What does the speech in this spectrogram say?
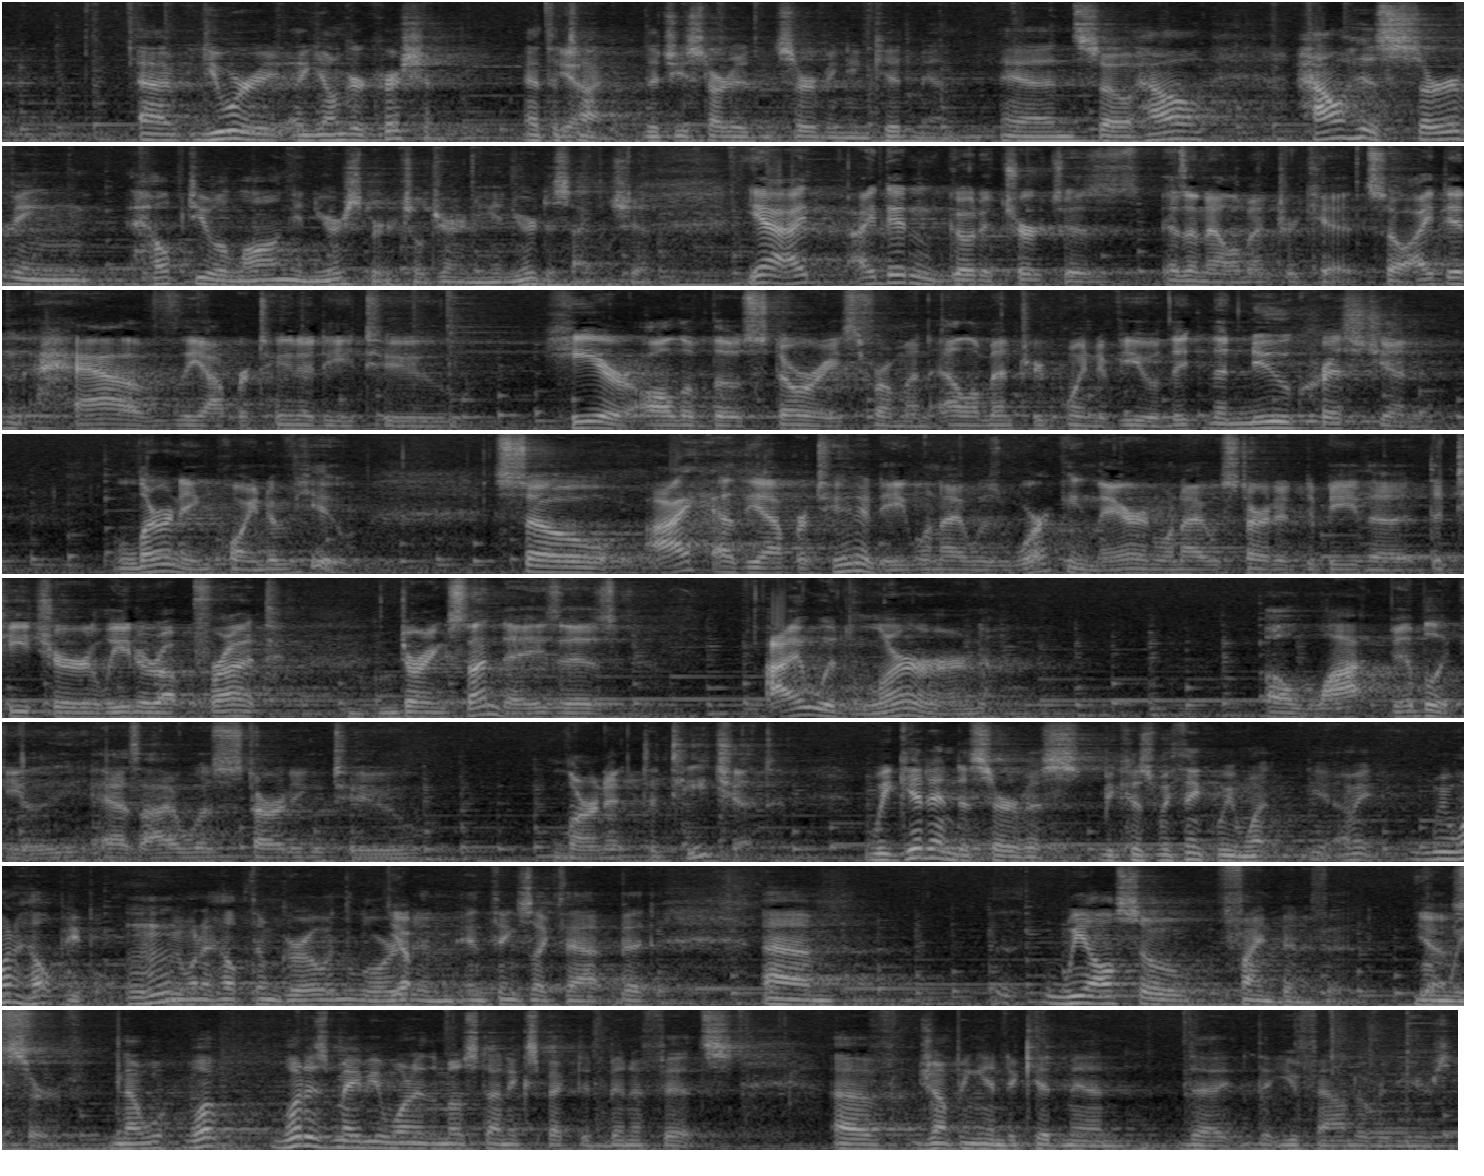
uh, you were a younger Christian at the Yeah. time that you started serving in KidMin. And so, how how has serving helped you along in your spiritual journey and your discipleship? Yeah, I, I didn't go to church as, as an elementary kid, so I didn't have the opportunity to hear all of those stories from an elementary point of view, the, the new Christian learning point of view. So I had the opportunity when I was working there and when I was started to be the, the teacher leader up front during Sundays is I would learn a lot biblically as I was starting to learn it to teach it. we get into service because we think we want you know, i mean we want to help people we want to help them grow in the lord Mm-hmm. Yep. and, and things like that but um, we also find benefit when we serve now what what is maybe one of the most unexpected benefits of jumping into KidMin that, that you found over the years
